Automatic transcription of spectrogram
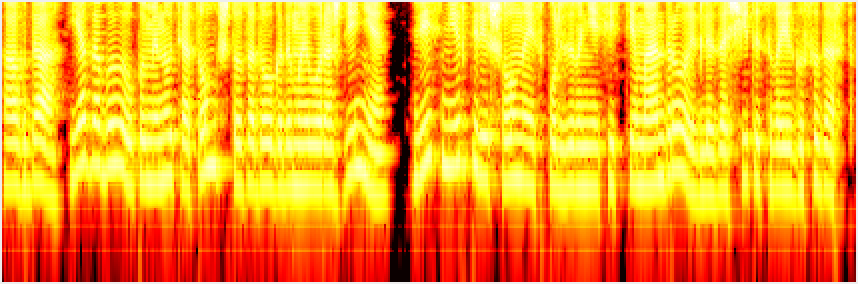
Ах да, я забыла упомянуть о том, что задолго до моего рождения весь мир перешел на использование системы Android для защиты своих государств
